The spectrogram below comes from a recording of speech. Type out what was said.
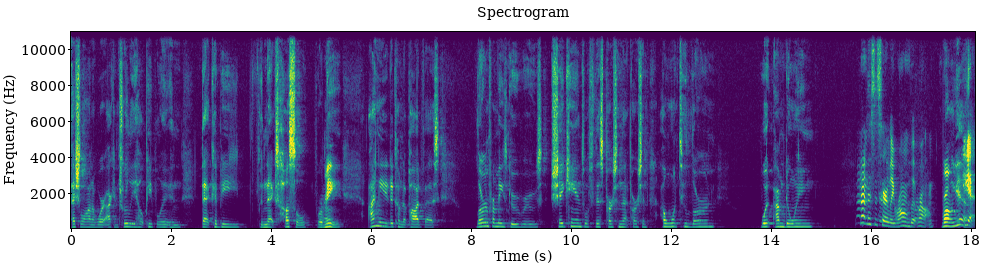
echelon of where I can truly help people, and that could be the next hustle for me, I needed to come to Podfest, learn from these gurus, shake hands with this person, that person. I want to learn what I'm doing Not necessarily wrong, but wrong. wrong. Yeah. Yeah.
